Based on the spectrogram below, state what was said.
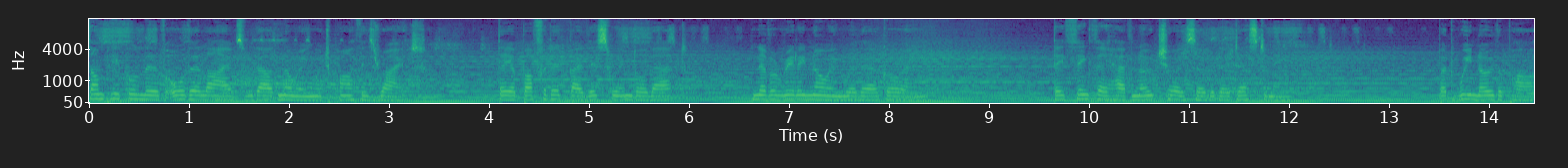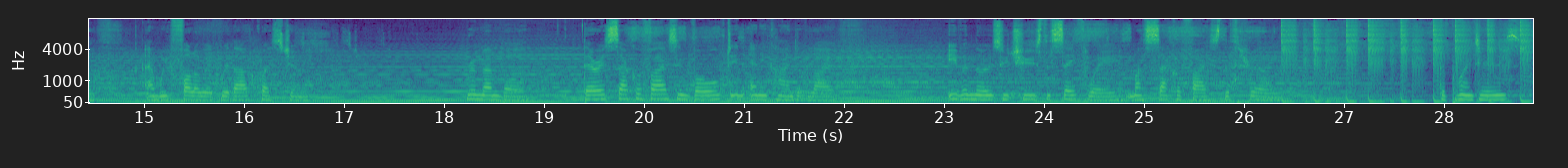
Some people live all their lives without knowing which path is right. They are buffeted by this wind or that, never really knowing where they are going. They think they have no choice over their destiny. But we know the path and we follow it without question. Remember, there is sacrifice involved in any kind of life. Even those who choose the safe way must sacrifice the thrill. The point is,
